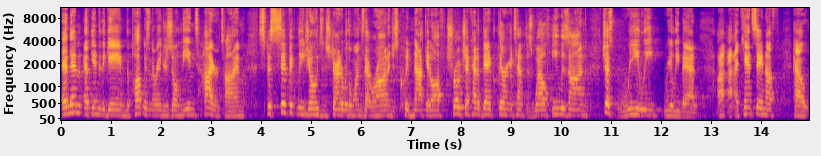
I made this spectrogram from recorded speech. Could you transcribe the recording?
And then at the end of the game, the puck was in the Rangers zone the entire time. Specifically, Jones and Schneider were the ones that were on and just could not get off. Trocheck had a bad clearing attempt as well. He was on just really, really bad. I, I can't say enough how,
